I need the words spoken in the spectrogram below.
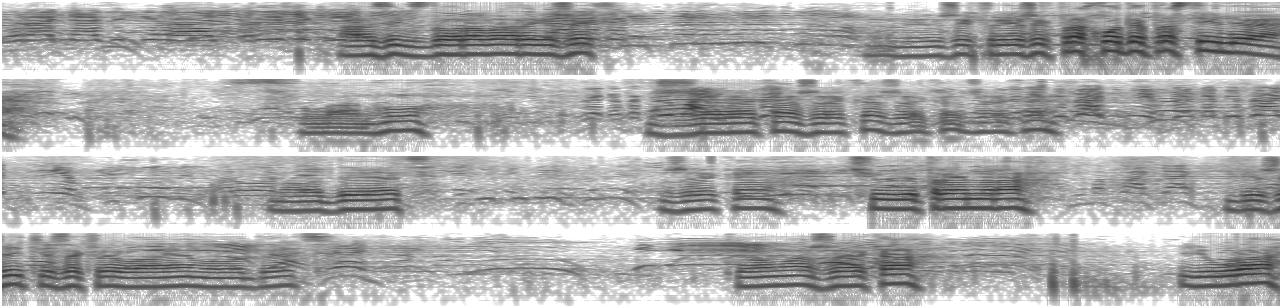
Играть, Азик, играть. Рыжик есть. Азік здорово, рижик. Рижик, рижик проходить, прострілює. Флангу. Жека. Жека, Жека, Жека. Молодець. Жека чує тренера. Біжить і закриває. Молодець. Тьома, Жека. Юра.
